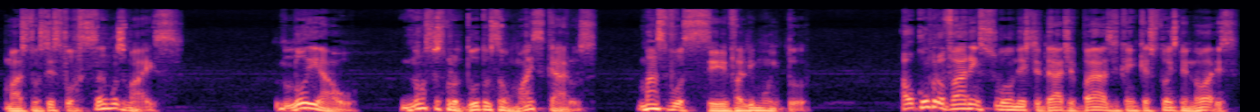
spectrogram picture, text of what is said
mas nos esforçamos mais. Loyal, nossos produtos são mais caros, mas você vale muito. Ao comprovarem sua honestidade básica em questões menores,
